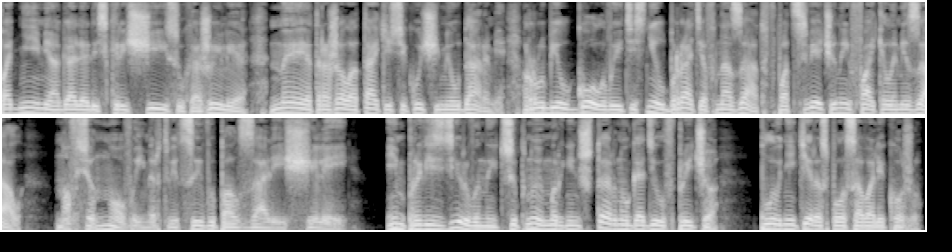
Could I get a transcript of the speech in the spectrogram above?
Под ними оголялись хрящи и сухожилия. Ней отражал атаки секущими ударами, рубил головы и теснил братьев назад в подсвеченный факелами зал. Но все новые мертвецы выползали из щелей. Импровизированный цепной Моргенштерн угодил в плечо. Плавники располосовали кожу.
